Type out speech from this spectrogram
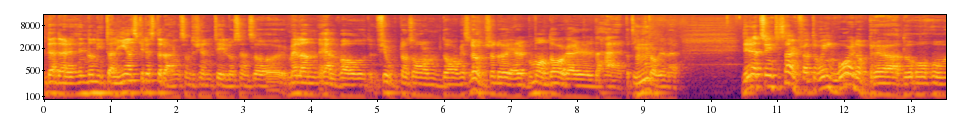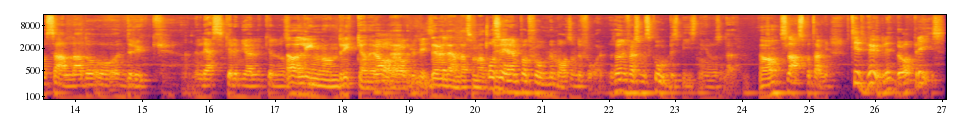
där, där, någon italiensk restaurang som du känner till och sen så mellan 11 och 14 så har de dagens lunch och då är det på måndagar det det här, på tisdagar är det där. Det är rätt så intressant för att då ingår ju då bröd och, och, och sallad och, och en dryck. En läsk eller mjölk eller något Ja, lingondrickan är, Ja, väl, ja, precis. det är väl det enda som alltid... Och så är det en portion med mat som du får. Så ungefär som skolbespisning eller sånt där. Ja, Slass på tallriken. Till ett hyggligt bra pris.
